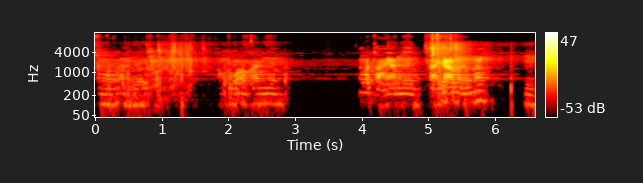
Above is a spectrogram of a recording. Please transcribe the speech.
เอาละเดี๋ยวเอาหัวออกอันหนึ่ง แล้วก็สายอันหนึ่งสายยาวหน่อยมั้งอืม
